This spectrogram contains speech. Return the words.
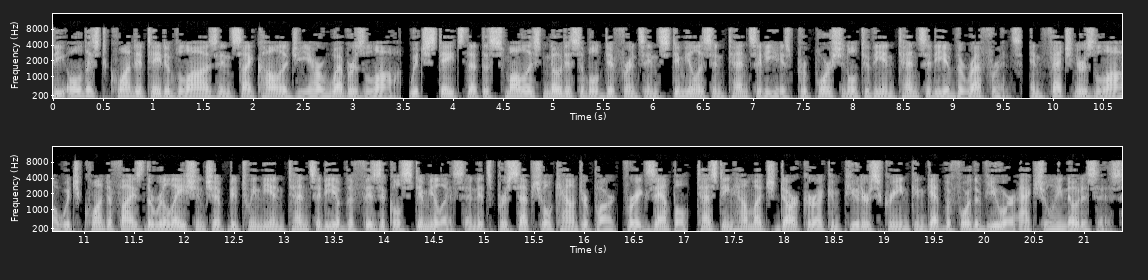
The oldest quantitative laws in psychology are Weber's law, which states that the smallest noticeable difference in stimulus intensity is proportional to the intensity of the reference, and Fechner's law which quantifies the relationship between the intensity of the physical stimulus and its perceptual counterpart for example, testing how much darker a computer screen can get before the viewer actually notices.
